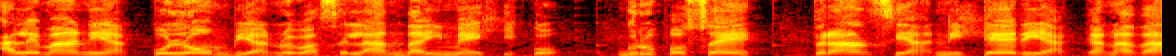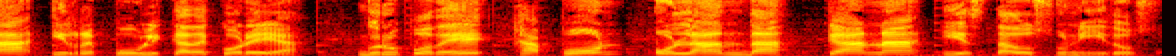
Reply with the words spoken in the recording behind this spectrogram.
Alemania, Colombia, Nueva Zelanda y México. Grupo C, Francia, Nigeria, Canadá y República de Corea. Grupo D, Japón, Holanda, Ghana y Estados Unidos.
